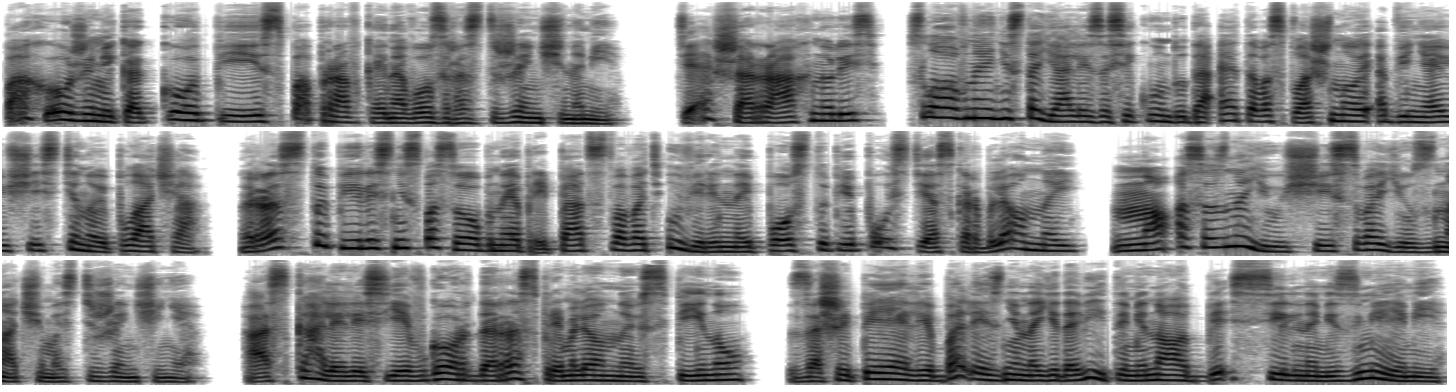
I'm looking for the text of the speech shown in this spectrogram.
похожими как копии с поправкой на возраст женщинами. Те шарахнулись, словно и не стояли за секунду до этого сплошной обвиняющей стеной плача. Расступились неспособные препятствовать уверенной поступе, пусть и оскорбленной, но осознающей свою значимость женщине. Оскалились ей в гордо распрямленную спину, зашипели болезненно ядовитыми, но бессильными змеями,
